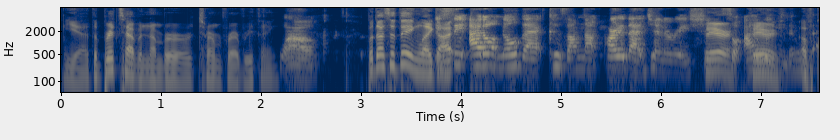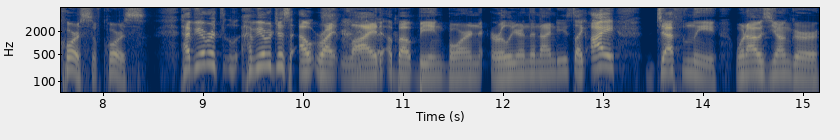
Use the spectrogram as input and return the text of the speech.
yeah the brits have a number or term for everything Wow. but that's the thing like You i see, I don't know that because I'm not part of that generation. fair so I fair know of that. course of course have you ever have you ever just outright lied about being born earlier in the 90s like i definitely when i was younger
